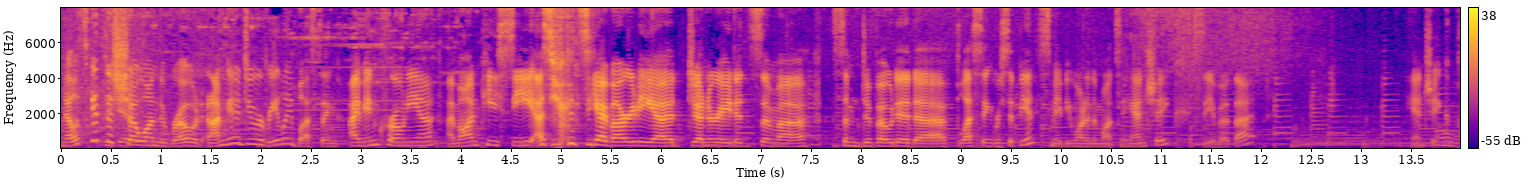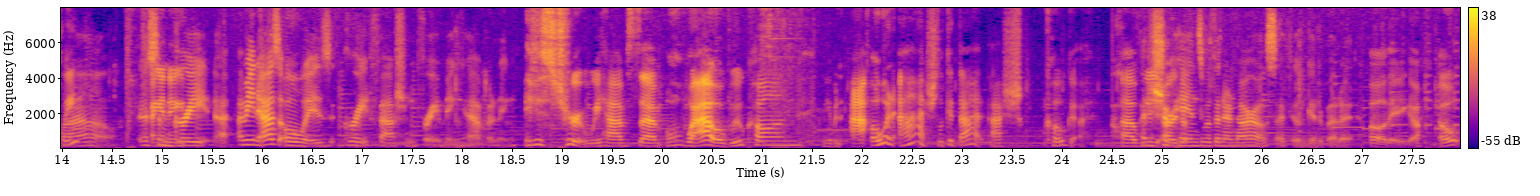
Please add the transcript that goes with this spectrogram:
Now let's get this show on the road, and I'm gonna do a relay blessing. I'm in Kronia. I'm on PC. As you can see, I've already uh, generated some uh, some devoted uh, blessing recipients. Maybe one of them wants a handshake. We'll see about that. Handshake Oh, complete. wow. There's I'm some gonna- great, I mean, as always, great fashion framing happening. It is true. We have some. Oh wow, a Wukong. We have an oh an Ash. Look at that, Ash Koga. Uh, I we just shook hands with an Inaros. I feel good about it. Oh, there you go. Oh,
